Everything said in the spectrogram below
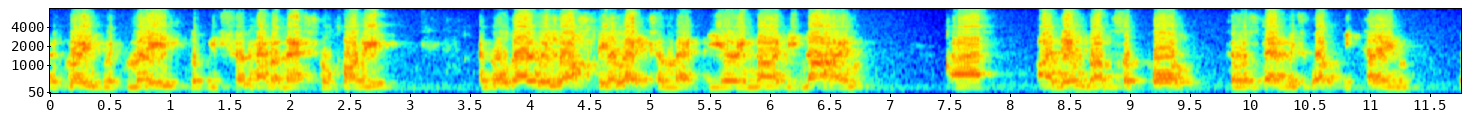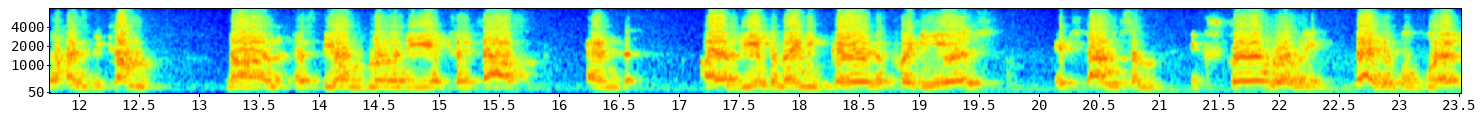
agreed with me that we should have a national body. And although we lost the election that year in 99, uh, I then got support to establish what became or has become known as Beyond Blue in the year 2000. And over the intervening period of 20 years, it's done some extraordinarily valuable work.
